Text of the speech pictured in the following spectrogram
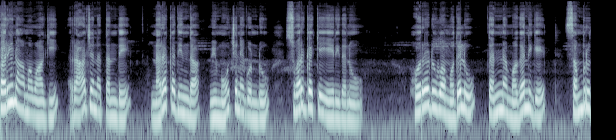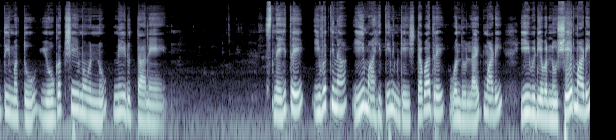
ಪರಿಣಾಮವಾಗಿ ರಾಜನ ತಂದೆ ನರಕದಿಂದ ವಿಮೋಚನೆಗೊಂಡು ಸ್ವರ್ಗಕ್ಕೆ ಏರಿದನು. ಹೊರಡುವ ಮೊದಲು ತನ್ನ ಮಗನಿಗೆ ಸಮೃದ್ಧಿ ಮತ್ತು ಯೋಗಕ್ಷೇಮವನ್ನು ನೀಡುತ್ತಾನೆ. ಸ್ನೇಹಿತರೆ, ಇವತ್ತಿನ ಈ ಮಾಹಿತಿ ನಿಮಗೆ ಇಷ್ಟವಾದರೆ ಒಂದು ಲೈಕ್ ಮಾಡಿ, ಈ ವಿಡಿಯೋವನ್ನು ಶೇರ್ ಮಾಡಿ,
